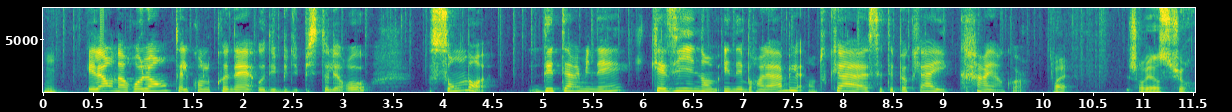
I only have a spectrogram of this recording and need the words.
Mm. Et là, on a Roland tel qu'on le connaît au début du Pistolero, sombre, déterminé, quasi inébranlable. En tout cas, à cette époque-là, il craint rien, quoi. Je reviens sur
